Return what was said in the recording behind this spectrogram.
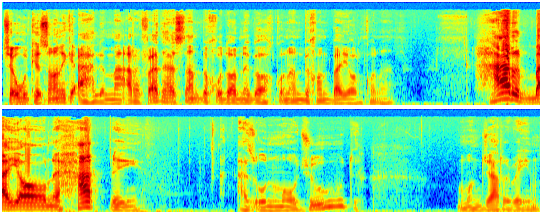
چه اون کسانی که اهل معرفت هستن به خدا نگاه کنن بخوان بیان کنن. هر بیان حقی از اون موجود منجر به این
